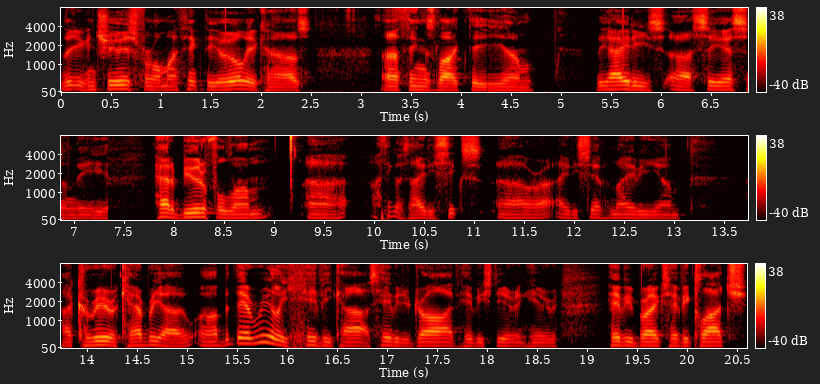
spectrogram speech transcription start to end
that you can choose from. I think the earlier cars, uh, things like the um, the 80s uh, CS and the had a beautiful, um, uh, I think it was 86 uh, or 87 maybe, um, a Carrera Cabrio, uh, but they're really heavy cars, heavy to drive, heavy steering here, heavy brakes, heavy clutch,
